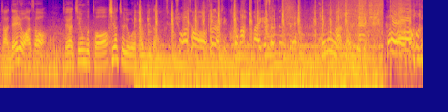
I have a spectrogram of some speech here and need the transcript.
자, 내려와서 제가 지금부터 지하철역으로 갑니다. 지금 추워서 소장님 코가 빨개졌는데 콧물만 안 나오면 되죠.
